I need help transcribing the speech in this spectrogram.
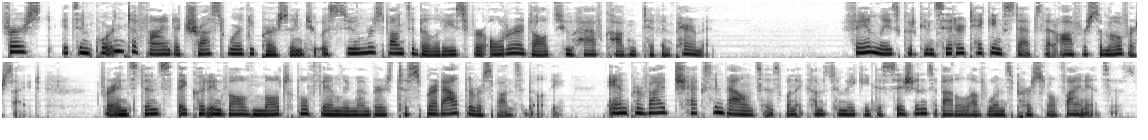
First, it's important to find a trustworthy person to assume responsibilities for older adults who have cognitive impairment. Families could consider taking steps that offer some oversight, for instance, they could involve multiple family members to spread out the responsibility and provide checks and balances when it comes to making decisions about a loved one's personal finances.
